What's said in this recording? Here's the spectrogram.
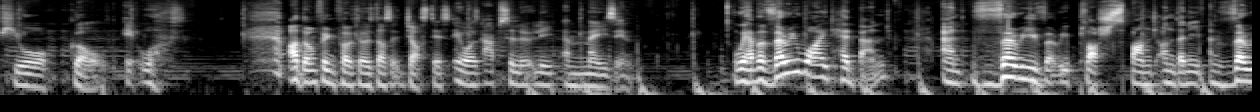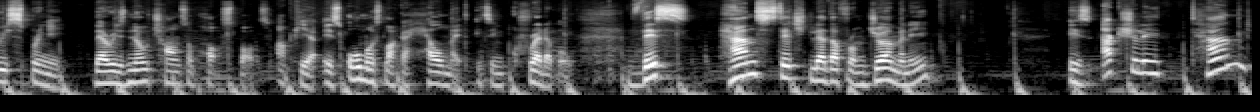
pure gold. It was, I don't think photos does it justice. It was absolutely amazing. We have a very wide headband and very, very plush sponge underneath and very springy. There is no chance of hot spots up here. It's almost like a helmet. It's incredible. This hand-stitched leather from Germany is actually tanned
